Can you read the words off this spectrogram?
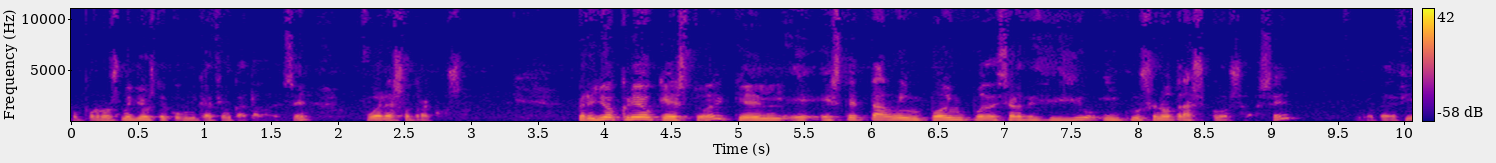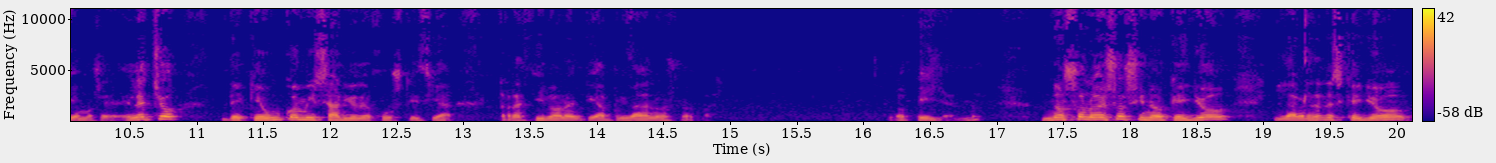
o por los medios de comunicación catalanes. ¿eh? Fuera es otra cosa. Pero yo creo que esto, ¿eh? que eh, este turning point puede ser decisivo incluso en otras cosas. ¿eh? Lo que decíamos, el hecho de que un comisario de justicia reciba una entidad privada no es normal. lo pillan, ¿no? No solo eso, sino que yo, la verdad es que yo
